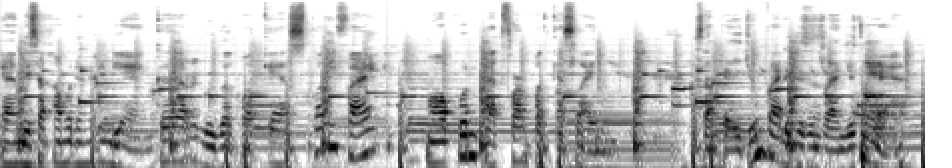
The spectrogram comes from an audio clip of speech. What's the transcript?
yang bisa kamu dengerin di Anchor, Google Podcast, Spotify, maupun platform podcast lainnya. Sampai jumpa di season selanjutnya ya.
